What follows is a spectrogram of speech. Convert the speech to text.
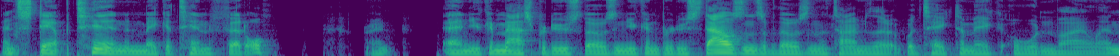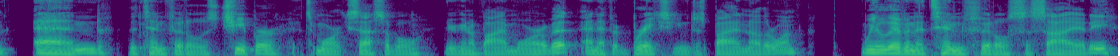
and stamp tin and make a tin fiddle right? And you can mass produce those and you can produce thousands of those in the times that it would take to make a wooden violin. And the tin fiddle is cheaper it's more accessible you're going to buy more of it and if it breaks you can just buy another one. We live in a tin fiddle society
